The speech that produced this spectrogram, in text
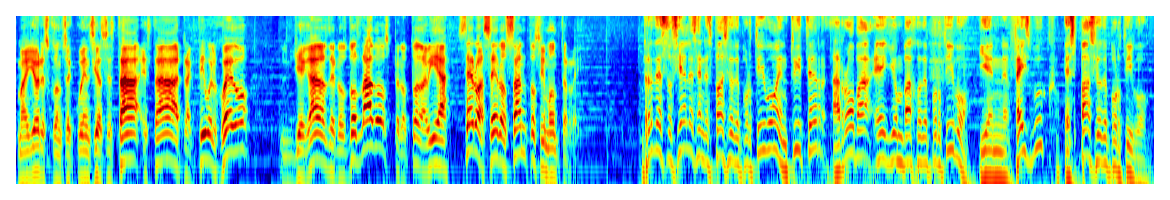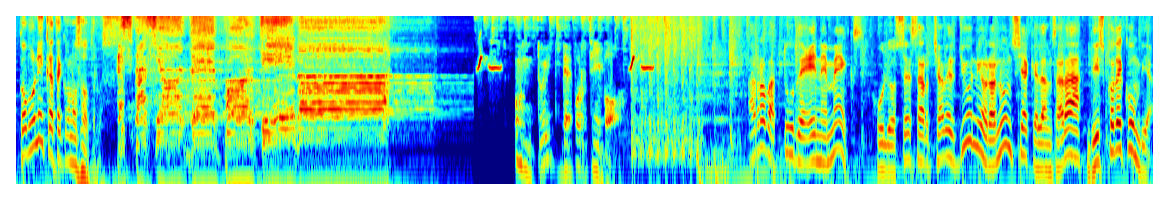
mayores consecuencias. Está, está atractivo el juego, llegadas de los dos lados, pero todavía 0 a 0 Santos y Monterrey. Redes sociales en Espacio Deportivo, en Twitter, arroba e-bajo deportivo y en Facebook, Espacio Deportivo. Comunícate con nosotros. Espacio Deportivo. Un tuit deportivo. Arroba tu DNMX. Julio César Chávez Jr. anuncia que lanzará disco de cumbia.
